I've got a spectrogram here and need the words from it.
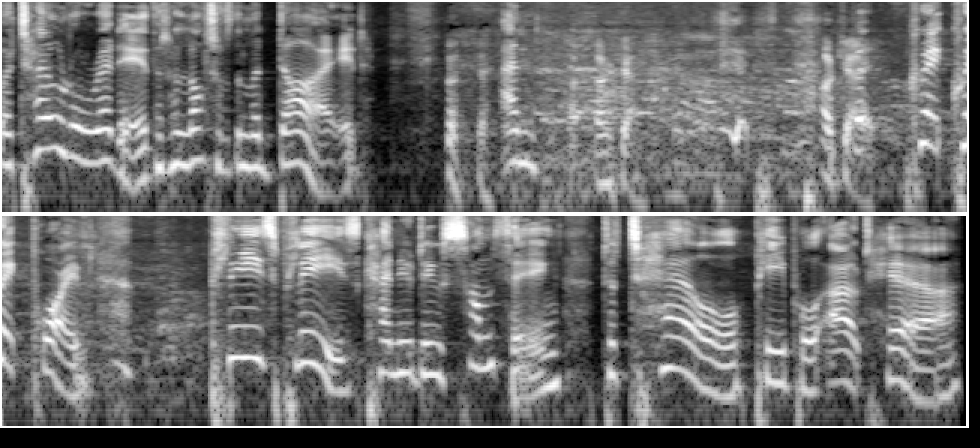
We're told already that a lot of them had died. And Okay. Okay. but quick, quick point. Please, please, can you do something to tell people out here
